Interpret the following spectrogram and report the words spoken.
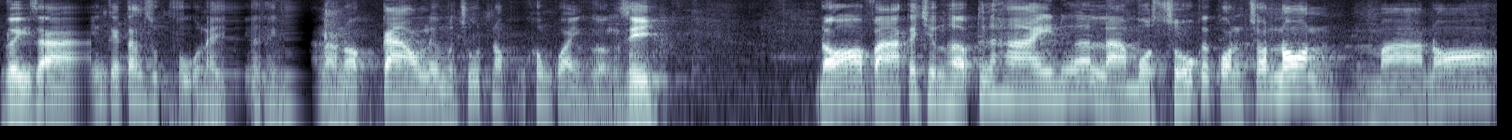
gây ra những cái tác dụng phụ này. Thành là nó cao lên một chút, nó cũng không có ảnh hưởng gì. Đó, và cái trường hợp thứ hai nữa là một số cái con chó non mà nó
